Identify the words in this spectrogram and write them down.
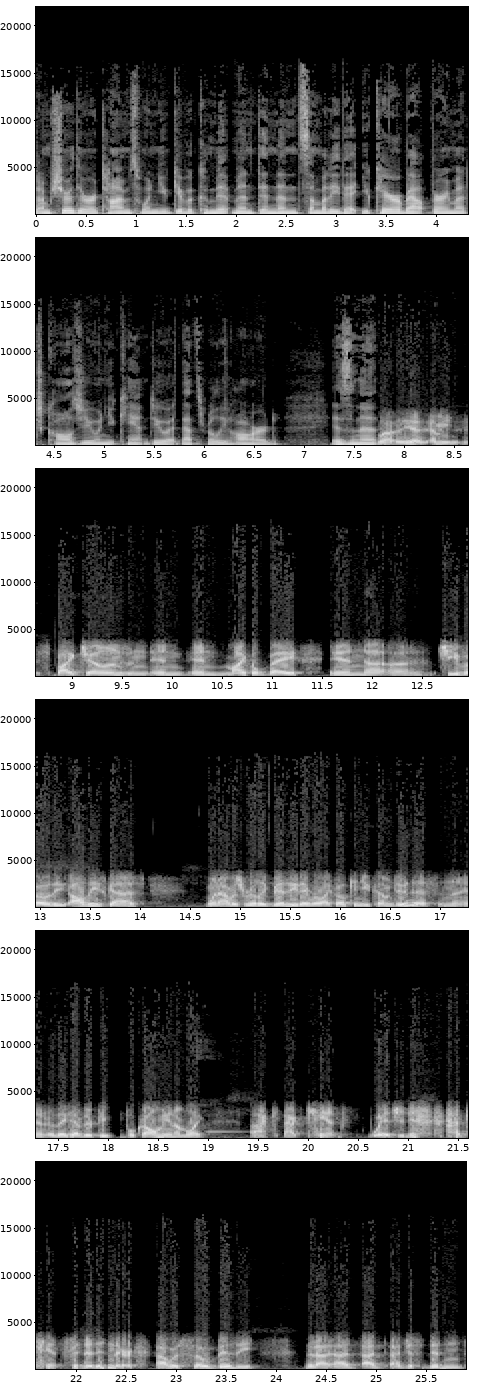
I'm sure there are times when you give a commitment and then somebody that you care about very much calls you and you can't do it. That's really hard, isn't it? Well, yeah. I mean, Spike Jonze and and, and Michael Bay and uh, uh, Chivo, the, all these guys. When I was really busy, they were like, "Oh, can you come do this?" And, and or they'd have their people call me, and I'm like, "I, I can't wedge it in. I can't fit it in there." I was so busy that I I I, I just didn't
